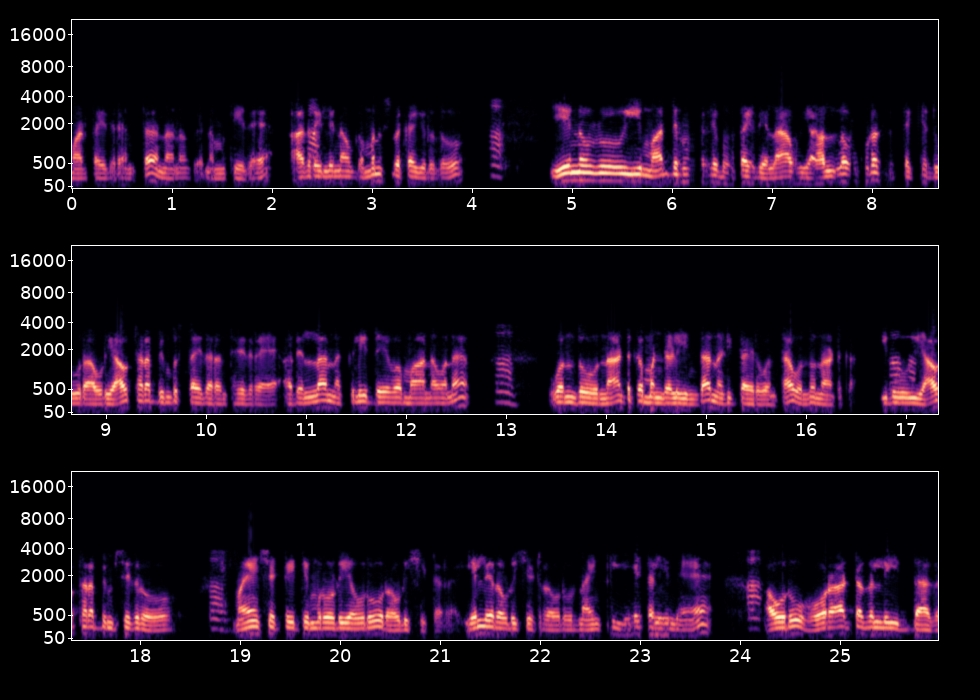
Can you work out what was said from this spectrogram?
ಮಾಡ್ತಾ ಇದ್ದಾರೆ ಅಂತ ನಾನು ನಂಬಿಕೆ ಇದೆ ಆದ್ರೆ ಇಲ್ಲಿ ನಾವು ಗಮನಿಸಬೇಕಾಗಿರೋದು ಹಾ. ಏನು ಈ ಮಾಧ್ಯಮದಲ್ಲಿ ಬರ್ತಾ ಇದೆಯಲ್ಲ ಅವ್ರು ಎಲ್ಲವೂ ಕೂಡ ಸತ್ಯಕ್ಕೆ ದೂರ ಅವ್ರು ಯಾವ ತರ ಬಿಂಬಿಸ್ತಾ ಇದಾರೆ ಅಂತ ಹೇಳಿದ್ರೆ ಅದೆಲ್ಲ ನಕಲಿ ದೇವ ಮಾನವನ ಹಾ. ಒಂದು ನಾಟಕ ಮಂಡಳಿಯಿಂದ ನಡೀತಾ ಇರುವಂತಹ ಒಂದು ನಾಟಕ. ಇದು. ಯಾವ ತರ ಬಿಂಬಿಸಿದ್ರು ಮಹೇಶ್ ಶೆಟ್ಟಿ ತಿಮ್ರೋಡಿ ಅವರು ರೌಡಿ ಶೀಟರ್. ಎಲ್ಲಿ ರೌಡಿ ಶೀಟರ್ ಅವರು? ನೈನ್ಟಿ ಏಟ್ ಅಲ್ಲಿನೇ ಅವರು ಹೋರಾಟದಲ್ಲಿ ಇದ್ದಾಗ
